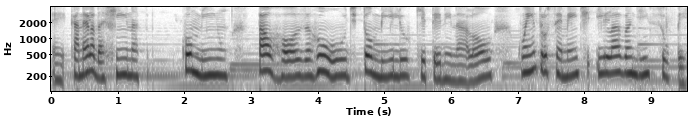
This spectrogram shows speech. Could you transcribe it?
é, canela da China, cominho, pau rosa, ruúde, tomilho, queterinalol, coentro semente e lavandim super.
